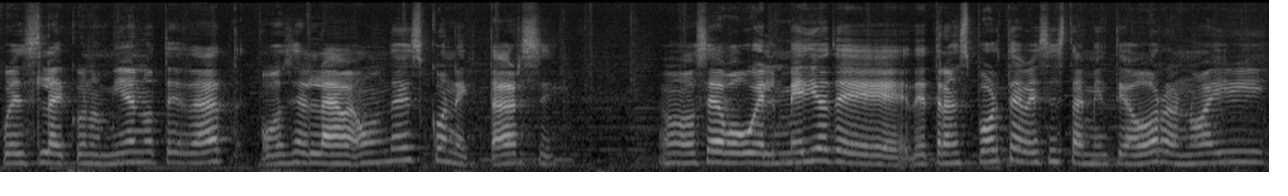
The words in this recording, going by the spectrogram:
pues la economía no te da, o sea, la onda es conectarse. O sea, o el medio de, transporte a veces también te ahorra, ¿no? Hay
